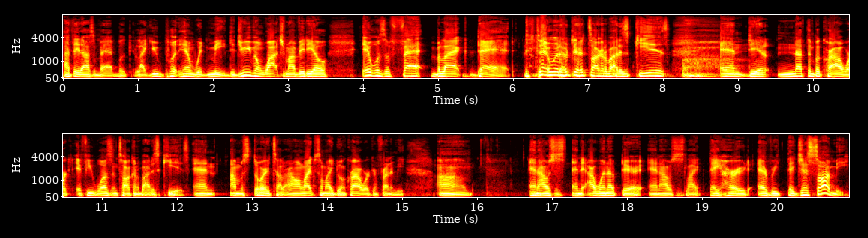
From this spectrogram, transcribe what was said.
I think that was a bad book. Like you put him with me. Did you even watch my video? It was a fat black dad that went up there talking about his kids and did nothing but crowd work if he wasn't talking about his kids. And I'm a storyteller. I don't like somebody doing crowd work in front of me. Um, and I was just, and I went up there and I was just like, they heard every, they just saw me.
